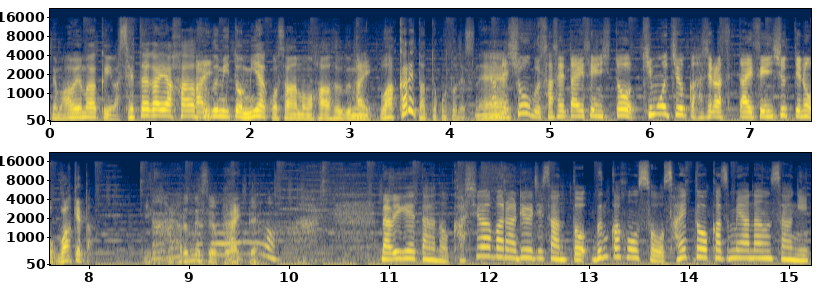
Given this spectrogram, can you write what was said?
でも青山学院は世田谷ハーフ組と宮古サーモンハーフ組はい。に分かれたってことですね、なんで勝負させたい選手と気持ちよく走らせたい選手っていうのを分けた。いろいろあるんですよこうやって、ナビゲーターの柏原隆二さんと文化放送斉藤和美アナウンサーに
